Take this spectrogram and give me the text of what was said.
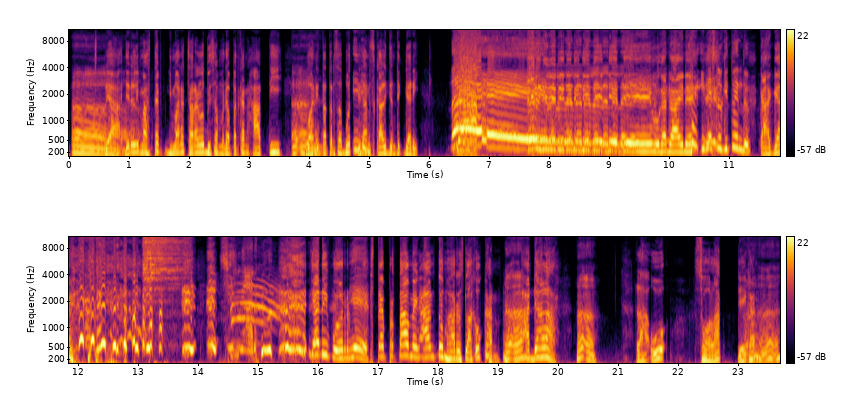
Uh, ya, jadi lima step gimana cara lo bisa mendapatkan hati uh, uh, wanita tersebut ini. dengan sekali jentik jari. Bukan doain ya Ini eh, lu gituin tuh Kagak Jadi Pur yeah. Step pertama yang antum harus lakukan uh -uh. Adalah uh -uh. Lau Sholat ya kan? Heeh, heeh.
